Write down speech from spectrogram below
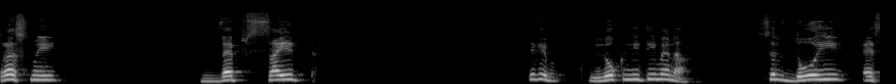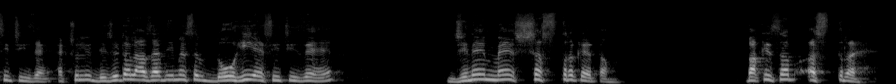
ट्रस्ट मी वेबसाइट, देखिए, लोकनीति में ना सिर्फ़ दो ही ऐसी चीज़ें एक्चुअली डिजिटल आज़ादी में सिर्फ़ दो ही ऐसी चीज़ें हैं, जिन्हें मैं शस्त्र कहता हूँ। बाकी सब अस्त्र है।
